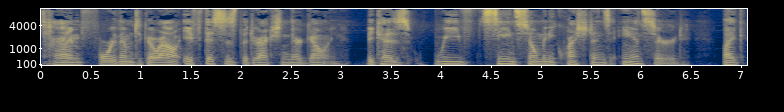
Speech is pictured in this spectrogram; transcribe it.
time for them to go out if this is the direction they're going, because we've seen so many questions answered. Like,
